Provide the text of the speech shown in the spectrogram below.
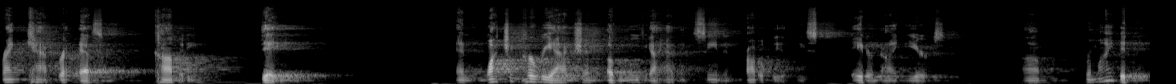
Frank Capra esque comedy, Dave. And watching her reaction of a movie I hadn't seen in probably at least eight or nine years um, reminded me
